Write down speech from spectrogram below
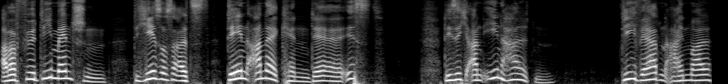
Aber für die Menschen, die Jesus als den anerkennen, der er ist, die sich an ihn halten, die werden einmal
